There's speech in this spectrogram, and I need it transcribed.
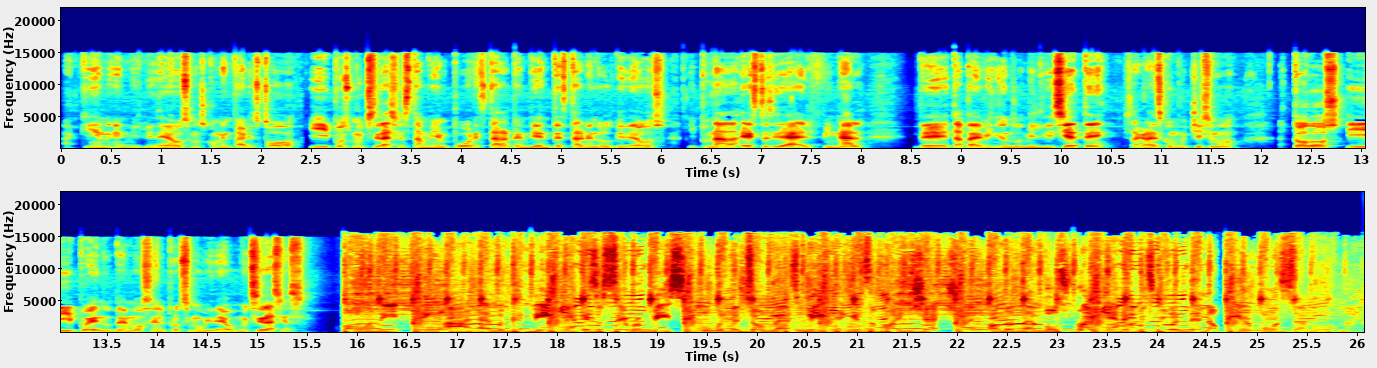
aquí en, en, mis videos, en los comentarios, todo. Y pues muchas gracias también por estar al pendiente, estar viendo los videos. Y pues nada, este sería el final de etapa de definición 2017. Les agradezco muchísimo a todos y pues nos vemos en el próximo video. Muchas gracias. Only thing I ever could need is a Sarah B sample with a dope ass beat and get the mic check. All the levels right, and if it's good, then I'll be here for several.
